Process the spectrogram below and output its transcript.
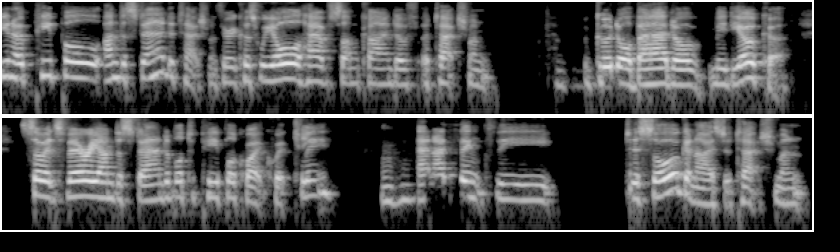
you know, people understand attachment theory because we all have some kind of attachment, good or bad or mediocre. So it's very understandable to people quite quickly. Mm-hmm. And I think the disorganized attachment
